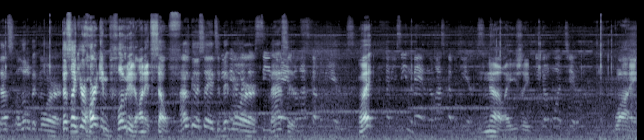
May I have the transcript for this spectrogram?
That's a little bit more. That's like your heart imploded on itself. I was gonna say it's a bit more have you seen massive. What? Have you seen the man in the last couple of years? No, I usually. You don't want to. Why?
